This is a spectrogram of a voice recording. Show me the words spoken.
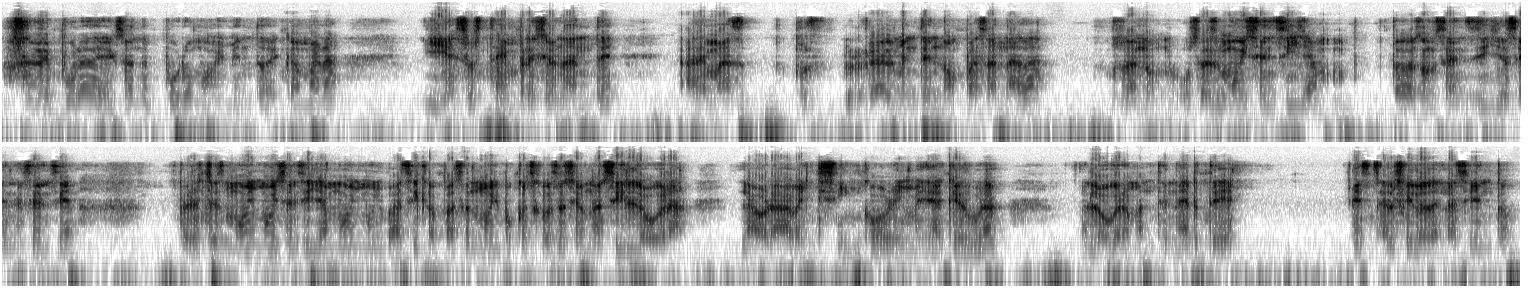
de pura dirección, de puro movimiento de cámara. Y eso está impresionante. Además, pues realmente no pasa nada. O sea, no, o sea, es muy sencilla. Todas son sencillas en esencia. Pero esta es muy, muy sencilla, muy, muy básica. Pasan muy pocas cosas y aún así logra la hora 25, hora y media que dura. Logra mantenerte hasta el filo del asiento.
